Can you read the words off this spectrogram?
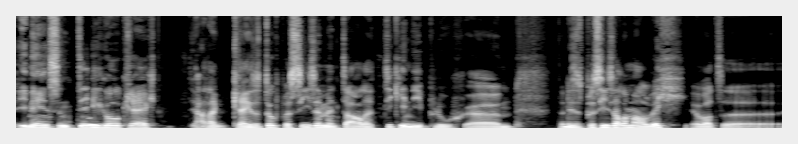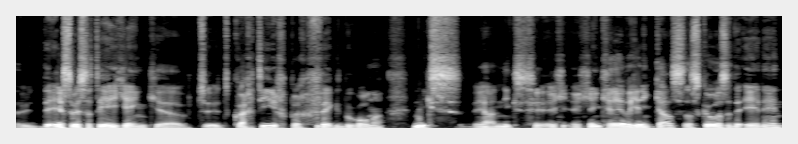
ineens een tegengoal krijgt, ja, dan krijgen ze toch precies een mentale tik in die ploeg. Uh, dan is het precies allemaal weg. Wat, uh, de eerste wedstrijd tegen Genk, uh, het, kwartier perfect begonnen. Niks, ja, niks. Genk creëerde geen kans. Dan scoren ze de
